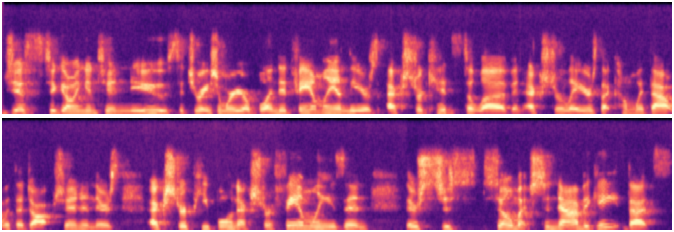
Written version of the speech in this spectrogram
just to going into a new situation where you're a blended family and there's extra kids to love and extra layers that come with that with adoption and there's extra people and extra families and there's just so much to navigate that's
